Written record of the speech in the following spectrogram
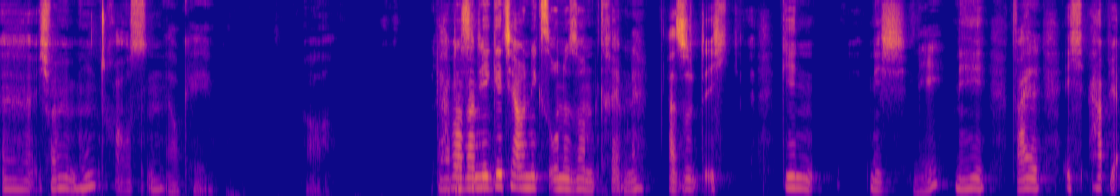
Äh, ich war mit dem Hund draußen. Ja, okay. Ja. Ja, aber bei mir geht ja auch nichts ohne Sonnencreme, ne? Also ich gehe nicht. Nee? Nee, weil ich habe ja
